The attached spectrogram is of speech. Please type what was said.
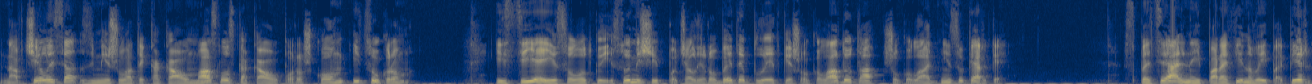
навчилися змішувати какао-масло з какао-порошком і цукром. Із цієї солодкої суміші почали робити плитки шоколаду та шоколадні цукерки. Спеціальний парафіновий папір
